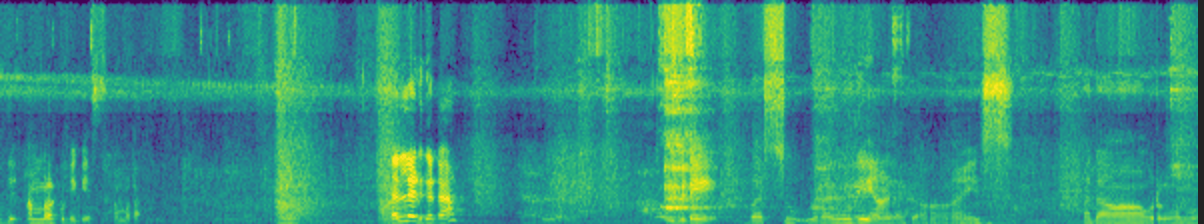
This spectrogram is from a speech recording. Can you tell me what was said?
ഇത് അമ്രക്കുട്ടി കേസ് അമ്ര. എല്ലാം എടുക്കട്ടാ? ഇവിടെ ബസ് ഉറങ്ങുകയാണ് ഗായ്സ് അതാ ഉറങ്ങുന്നു.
